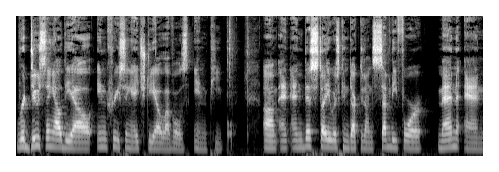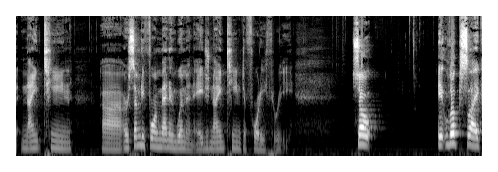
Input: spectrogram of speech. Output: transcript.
reducing LDL, increasing HDL levels in people. Um, and, and this study was conducted on 74 men and 19, uh, or 74 men and women aged 19 to 43. So it looks like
